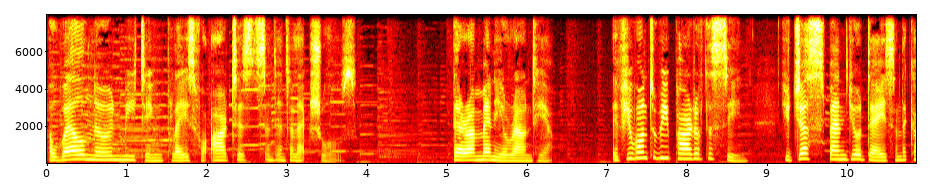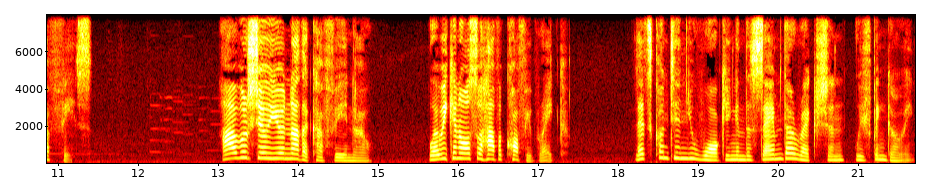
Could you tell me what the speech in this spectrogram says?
a well known meeting place for artists and intellectuals. There are many around here. If you want to be part of the scene, you just spend your days in the cafes. I will show you another cafe now, where we can also have a coffee break. Let's continue walking in the same direction we've been going.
